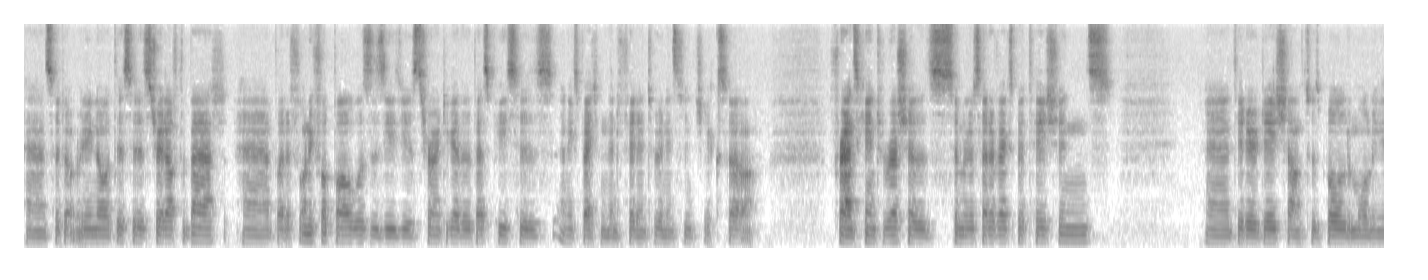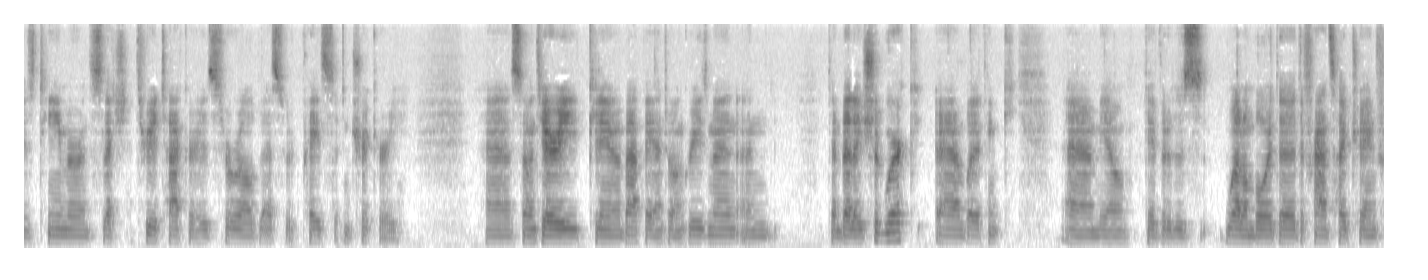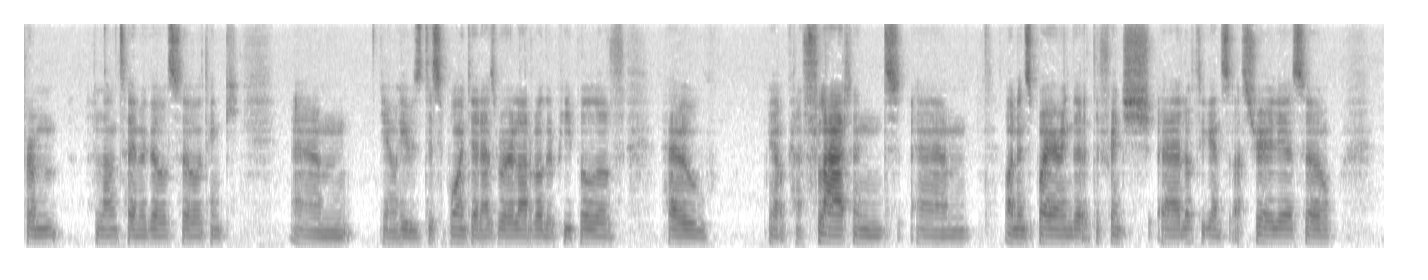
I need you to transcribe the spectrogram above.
Uh, so I don't really know what this is straight off the bat. Uh, but if only football was as easy as throwing together the best pieces and expecting them to fit into an instant jigsaw. France came to Russia with a similar set of expectations. Uh, Didier Deschamps was bold in molding his team around the selection of three attackers who were all blessed with pace and trickery. Uh, so in theory, Kylian Mbappe, Antoine Griezmann, and Dembele should work, uh, but I think um, you know David was well on board the the France hype train from a long time ago. So I think um, you know he was disappointed, as were a lot of other people, of how you know kind of flat and um, uninspiring the the French uh, looked against Australia. So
